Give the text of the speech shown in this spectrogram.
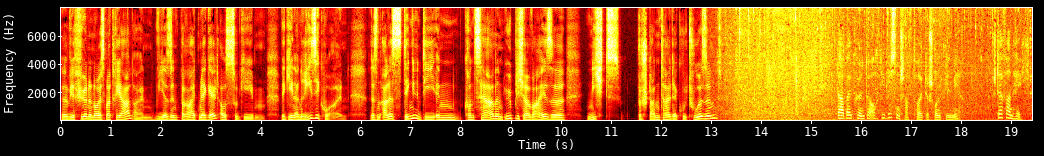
Äh, wir führen ein neues Material ein. Wir sind bereit, mehr Geld auszugeben. Wir gehen ein Risiko ein. Das sind alles Dinge, die in Konzernen üblicherweise nicht Bestandteil der Kultur sind. Dabei könnte auch die Wissenschaft heute schon viel mehr. Stefan Hecht,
